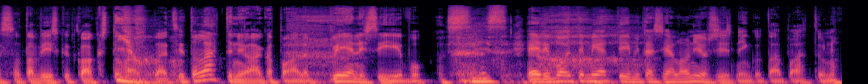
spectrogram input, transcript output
152 000. Et siitä on lähtenyt jo aika paljon, pieni siivu. Siis- Eli voitte miettiä, mitä siellä on jo siis niin kuin tapahtunut.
